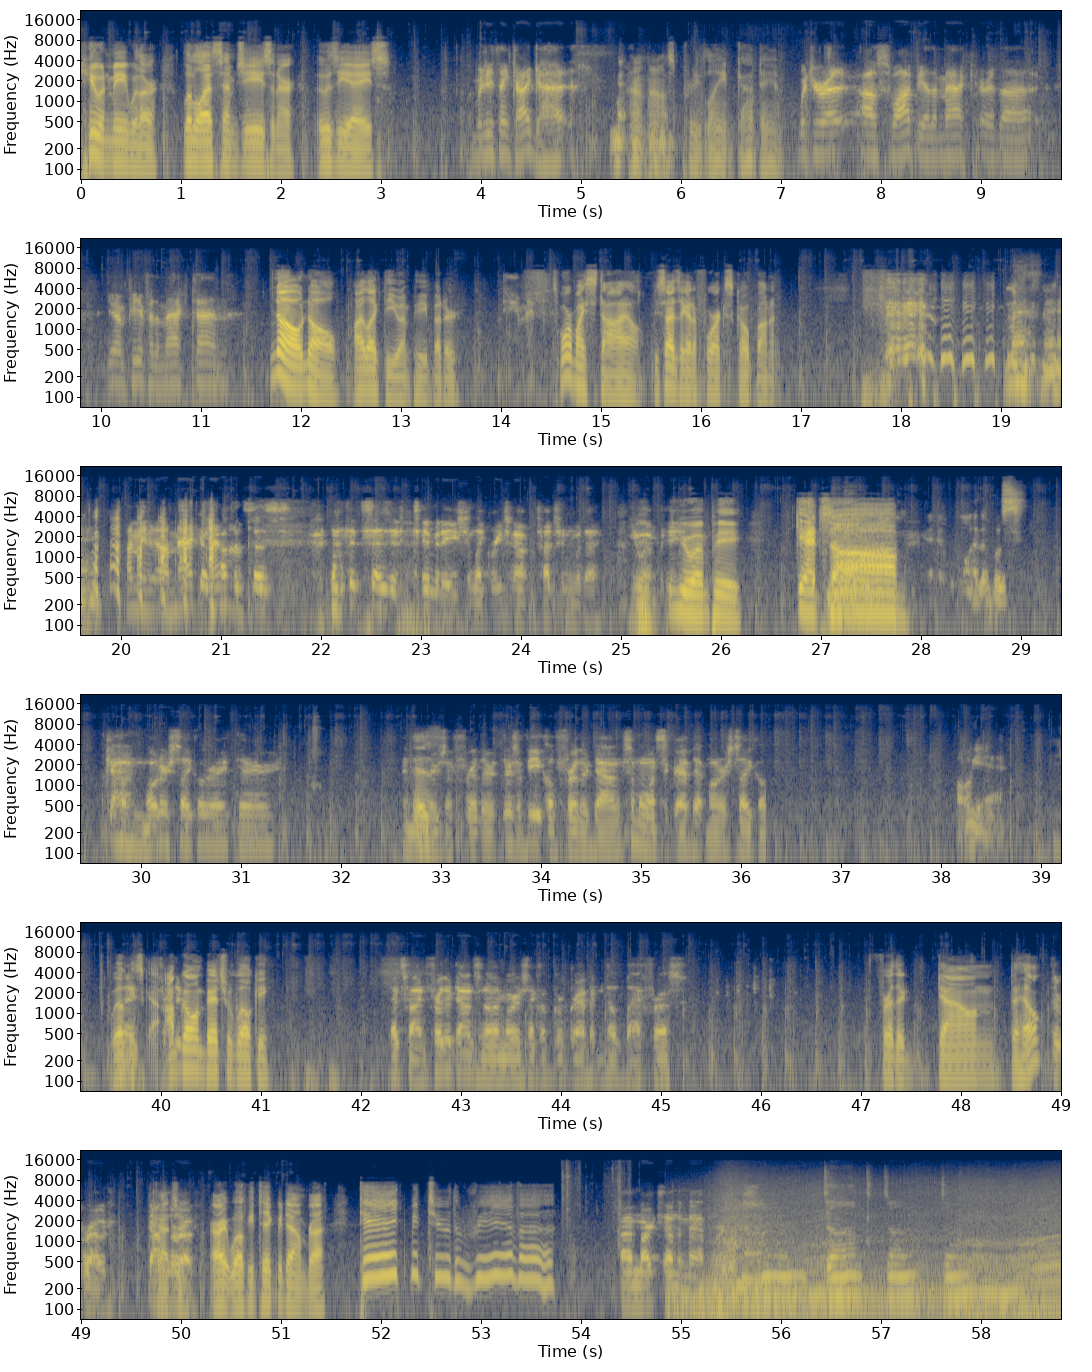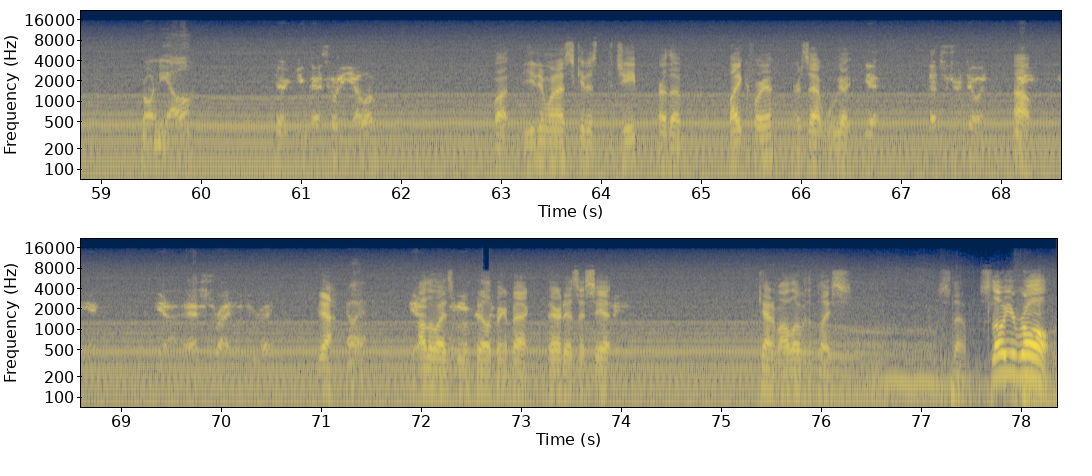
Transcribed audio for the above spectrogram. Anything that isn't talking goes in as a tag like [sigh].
You and me with our little SMGs and our Uzi A's. What do you think I got? I don't know. It's pretty lame. God damn. Would you rather? I'll swap you the Mac or the UMP for the Mac 10. No, no. I like the UMP better. Damn it. It's more my style. Besides, I got a 4x scope on it. [laughs] I mean, a Mac 10. nothing says nothing says intimidation like reaching out and touching with a UMP. UMP. Get some! One of those. Got a motorcycle right there. And then Is- there's a further there's a vehicle further down. Someone wants to grab that motorcycle. Oh yeah. Wilkie's. Then I'm going bitch with Wilkie. That's fine. Further down's another motorcycle. Go grab it and double back for us. Further down the hill? The road. Down Gotcha. the road. All right, Wilkie, take me down, bruh. Take me to the river. I marked it on the map where it is. Dun, dun, dun, dun. Going to yellow? Yeah, you guys go to yellow. What? You didn't want us to get us the jeep or the bike for you, or is that what we got? Yeah, That's what you're doing. Oh. Wait, you- yeah, Ash is riding with you, right? Yeah. Oh yeah. Yeah. Otherwise, we do won't be able to bring it back. There it is. I see it. Got him all over the place. Slow. Slow your roll.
